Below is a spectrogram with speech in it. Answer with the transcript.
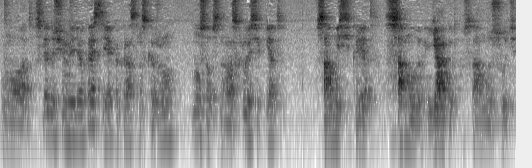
Вот. В следующем видеокасте я как раз расскажу, ну, собственно, раскрою секрет, самый секрет, самую ягодку, самую суть,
